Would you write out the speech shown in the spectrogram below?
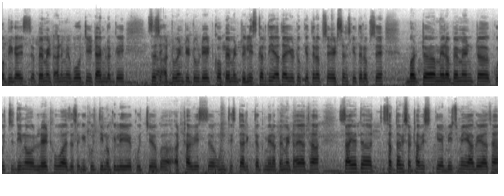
अभी गाइस पेमेंट आने में बहुत ही टाइम लग गई। जैसे ट्वेंटी टू डेट को पेमेंट रिलीज़ कर दिया था यूट्यूब की तरफ़ से एडसेंस की तरफ़ से। बट मेरा पेमेंट कुछ दिनों लेट हुआ जैसे कि कुछ दिनों के लिए कुछ अट्ठाईस उनतीस तारीख तक मेरा पेमेंट आया था। शायद सत्ताईस अट्ठाईस के बीच में ही आ गया था।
